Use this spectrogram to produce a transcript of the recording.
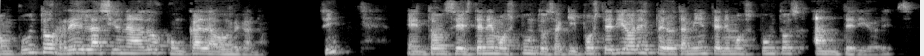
con puntos relacionados con cada órgano. ¿sí? Entonces tenemos puntos aquí posteriores, pero también tenemos puntos anteriores.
